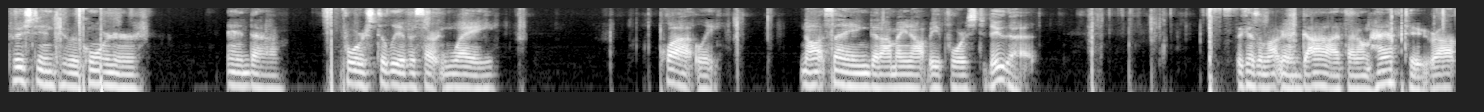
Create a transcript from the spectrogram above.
pushed into a corner and uh, forced to live a certain way quietly. Not saying that I may not be forced to do that because I'm not going to die if I don't have to, right?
